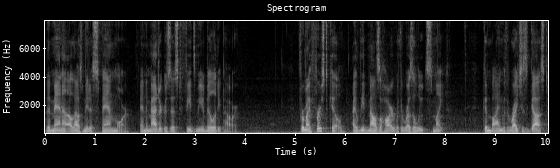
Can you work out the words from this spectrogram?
The mana allows me to spam more, and the magic resist feeds me ability power. For my first kill, I lead Malzahar with Resolute Smite. Combined with Righteous Gust,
